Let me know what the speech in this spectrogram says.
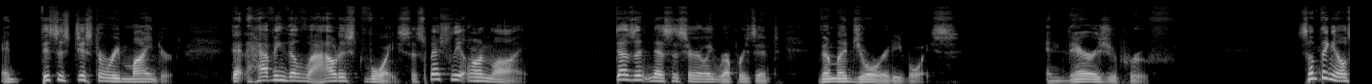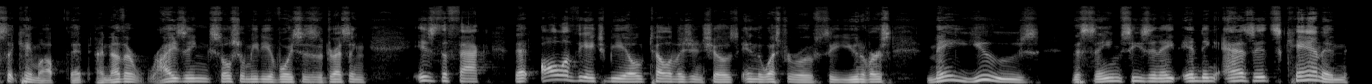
And this is just a reminder that having the loudest voice, especially online, doesn't necessarily represent the majority voice. And there is your proof. Something else that came up that another rising social media voice is addressing is the fact that all of the HBO television shows in the Westerosi universe may use the same season 8 ending as its canon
